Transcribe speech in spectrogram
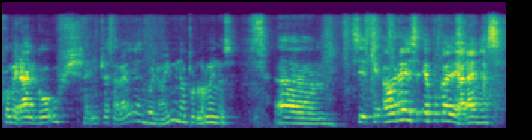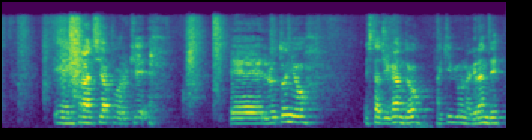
comer algo, uff, hay muchas arañas, bueno, hay una por lo menos. si es que ahora es época de arañas en Francia porque eh, el otoño está llegando, aquí veo una grande,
